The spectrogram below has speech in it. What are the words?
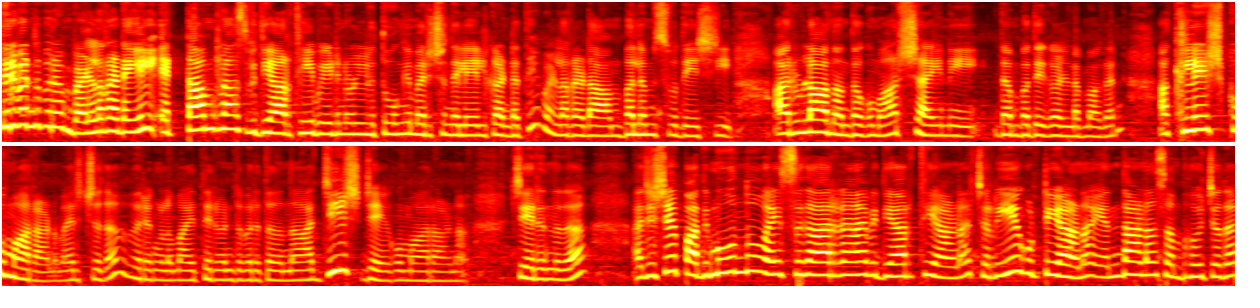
തിരുവനന്തപുരം വെള്ളറടയിൽ എട്ടാം ക്ലാസ് വിദ്യാർത്ഥിയെ വീടിനുള്ളിൽ തൂങ്ങി മരിച്ച നിലയിൽ കണ്ടെത്തി വെള്ളറട അമ്പലം സ്വദേശി അരുള നന്ദകുമാർ ഷൈനി ദമ്പതികളുടെ മകൻ അഖിലേഷ് കുമാറാണ് മരിച്ചത്. വിവരങ്ങളുമായി തിരുവനന്തപുരത്ത് നിന്ന് അജീഷ് ജയകുമാറാണ് ചേരുന്നത്. അജീഷ് പതിമൂന്ന് വയസ്സുകാരനായ വിദ്യാർത്ഥിയാണ് ചെറിയ കുട്ടിയാണ്. എന്താണ് സംഭവിച്ചത്?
